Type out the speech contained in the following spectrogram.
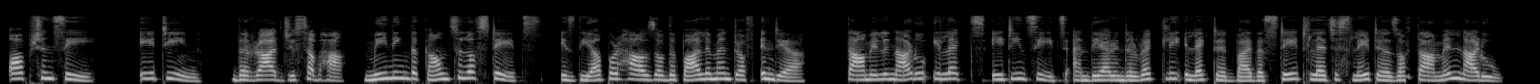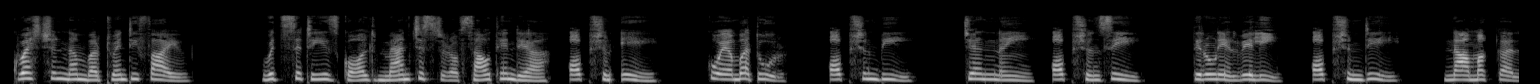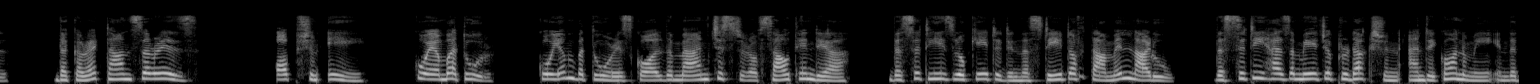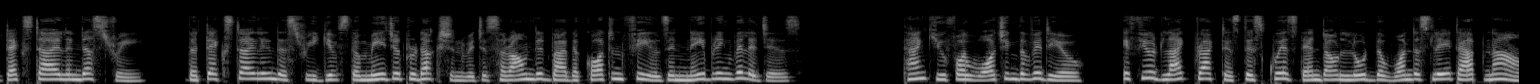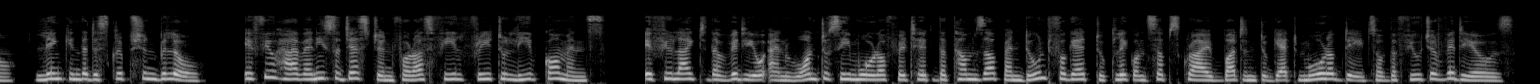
Option C. 18. The Rajya Sabha, meaning the Council of States, is the upper house of the Parliament of India. Tamil Nadu elects 18 seats and they are indirectly elected by the state legislators of Tamil Nadu. Question number 25. Which city is called Manchester of South India? Option A. Coimbatore. Option B. Chennai. Option C. Tirunelveli. Option D. Namakkal. The correct answer is Option A. Coimbatore. Coimbatore is called the Manchester of South India. The city is located in the state of Tamil Nadu. The city has a major production and economy in the textile industry. The textile industry gives the major production which is surrounded by the cotton fields in neighboring villages. Thank you for watching the video. If you'd like practice this quiz then download the Wonderslate app now, link in the description below. If you have any suggestion for us feel free to leave comments. If you liked the video and want to see more of it hit the thumbs up and don't forget to click on subscribe button to get more updates of the future videos.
